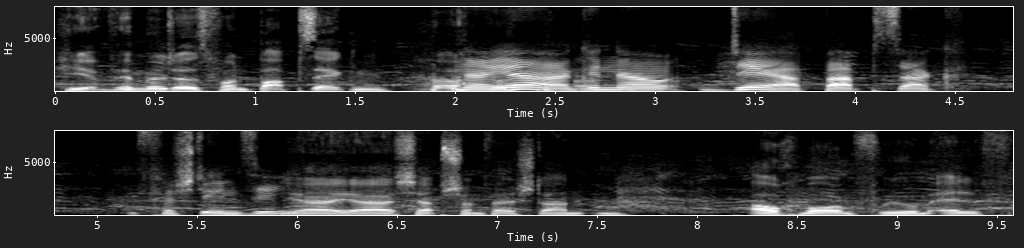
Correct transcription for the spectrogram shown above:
Hier wimmelt es von Babsäcken. Naja, genau, der Babsack. Verstehen Sie? Ja, ja, ich hab's schon verstanden. Auch morgen früh um elf.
